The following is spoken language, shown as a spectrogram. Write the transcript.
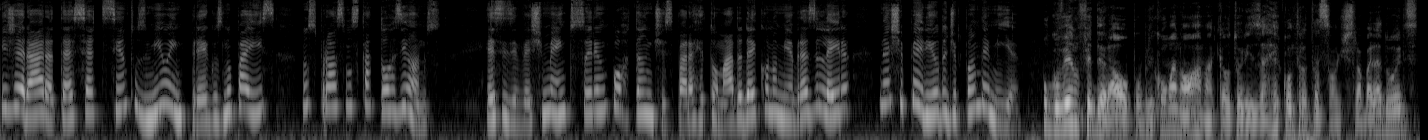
e gerar até 700 mil empregos no país nos próximos 14 anos. Esses investimentos serão importantes para a retomada da economia brasileira neste período de pandemia. O governo federal publicou uma norma que autoriza a recontratação de trabalhadores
